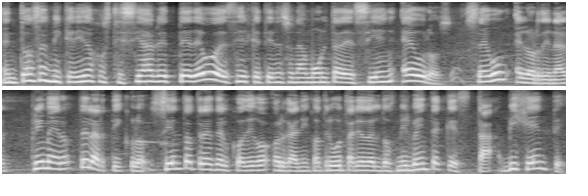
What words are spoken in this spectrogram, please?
entonces mi querido justiciable, te debo decir que tienes una multa de 100 euros, según el ordinal primero del artículo 103 del Código Orgánico Tributario del 2020 que está vigente.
